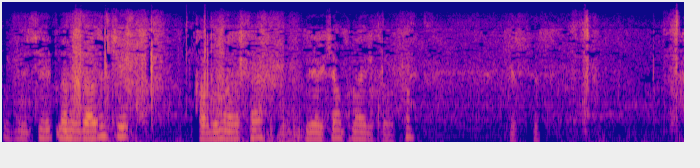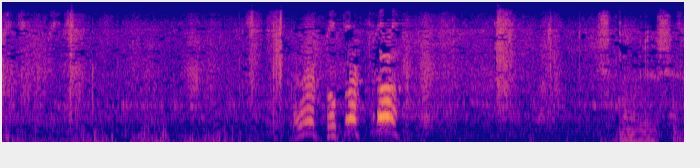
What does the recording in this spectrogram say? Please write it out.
Uzun seyretmemiz lazım ki kablonun arasına girerken kolaylık olsun. Kesiyoruz. Evet toprakta. Şuradan alıyoruz şöyle.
